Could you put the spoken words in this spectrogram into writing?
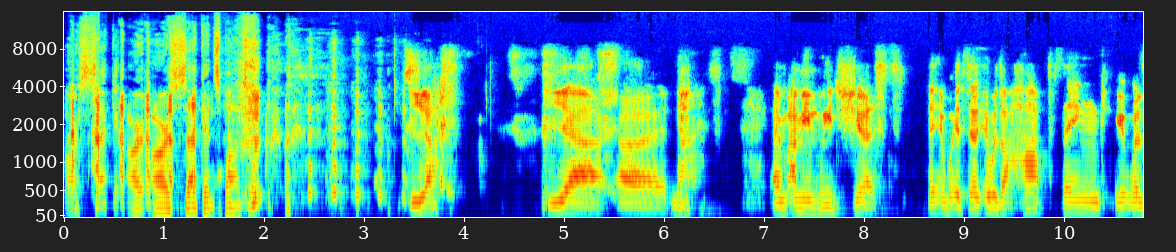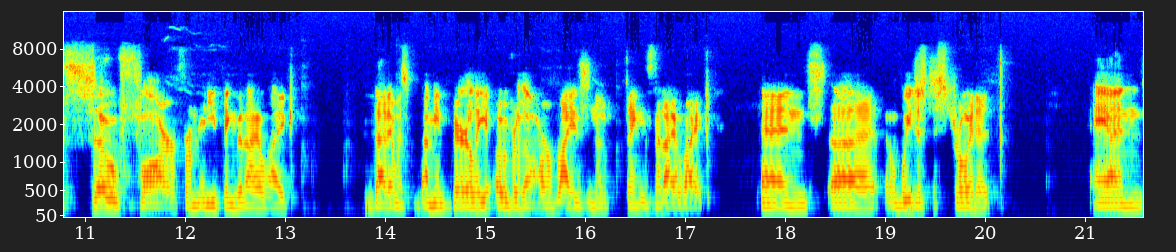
Our second, our, our second sponsor. yeah yeah uh and i mean we just it, it's a, it was a hop thing it was so far from anything that i like that it was i mean barely over the horizon of things that i like and uh we just destroyed it and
